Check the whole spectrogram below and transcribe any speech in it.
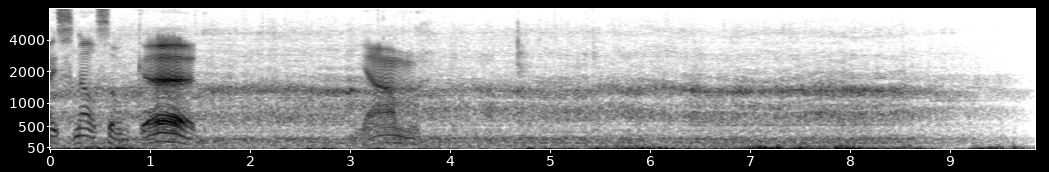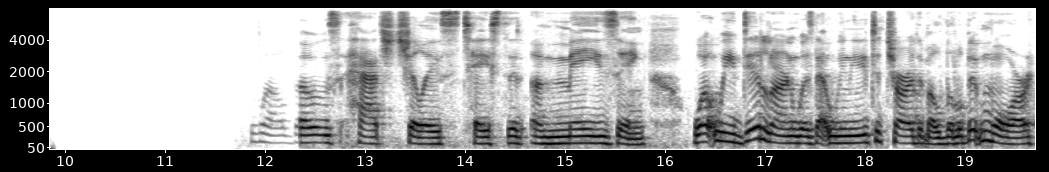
they smell so good. Yum. Well, those hatch chilies tasted amazing. What we did learn was that we needed to char them a little bit more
